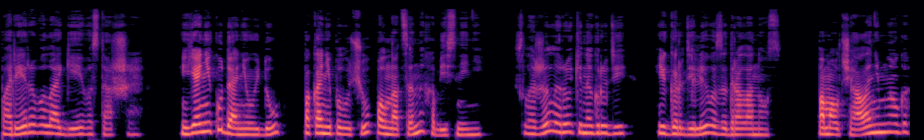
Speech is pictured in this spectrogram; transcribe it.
парировала Агеева-старшая. Я никуда не уйду, пока не получу полноценных объяснений. Сложила руки на груди и горделиво задрала нос. Помолчала немного,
